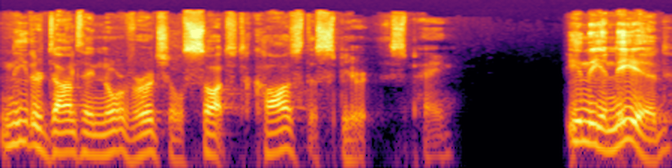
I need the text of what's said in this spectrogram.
Neither Dante nor Virgil sought to cause the spirit this pain. In the Aeneid,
